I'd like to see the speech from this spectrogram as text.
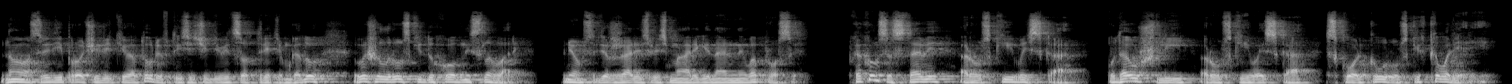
Но среди прочей литературы в 1903 году вышел русский духовный словарь. В нем содержались весьма оригинальные вопросы. В каком составе русские войска? Куда ушли русские войска? Сколько у русских кавалерии?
